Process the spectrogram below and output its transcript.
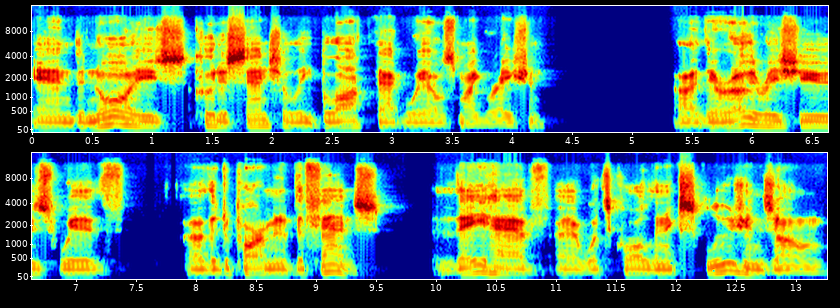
And the noise could essentially block that whale's migration. Uh, there are other issues with uh, the Department of Defense. They have uh, what's called an exclusion zone,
